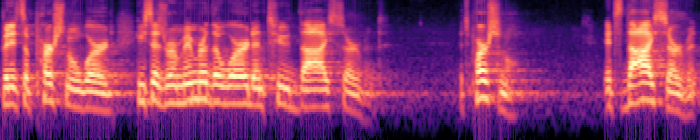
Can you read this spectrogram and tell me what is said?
but it's a personal word. He says, Remember the word unto thy servant. It's personal, it's thy servant.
